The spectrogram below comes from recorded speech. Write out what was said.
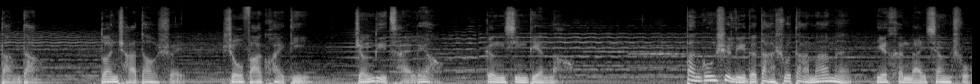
当当，端茶倒水、收发快递、整理材料、更新电脑。办公室里的大叔大妈们也很难相处，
